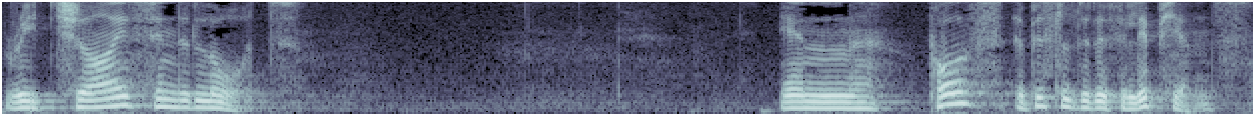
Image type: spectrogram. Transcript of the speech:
Rejoice in the Lord. In Paul's epistle to the Philippians,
